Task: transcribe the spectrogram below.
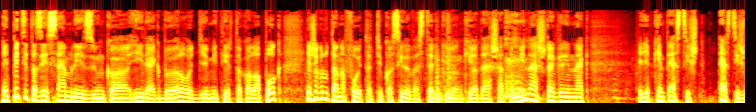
Egy picit azért szemlézünk a hírekből, hogy mit írtak a lapok, és akkor utána folytatjuk a szilveszteri különkiadását a Millás reggelinek. Egyébként ezt is, ezt is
